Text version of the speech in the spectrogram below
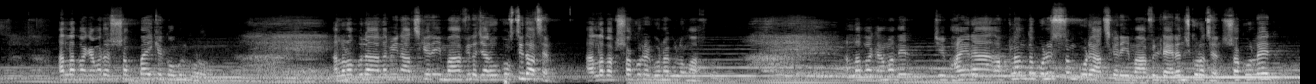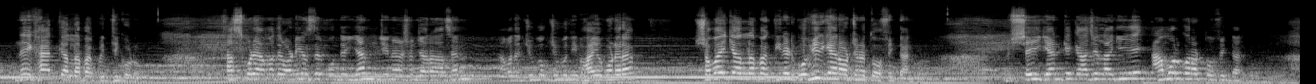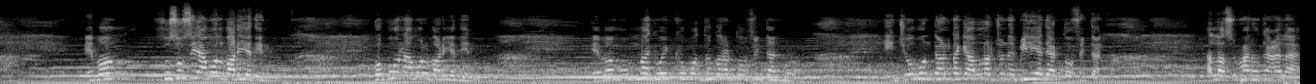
আল্লাহ পাক আমাদের সবাইকে কবুল করুন। আল্লাহ রবুল্লাহ আলমিন আজকের এই মাহফিলে যারা উপস্থিত আছেন, আল্লাহ পাক সকলের গোনাগুলো মাফ করুন। আল্লাহ পাক আমাদের যে ভাইরা অক্লান্ত পরিশ্রম করে আজকের এই মাহফিলটা অ্যারেঞ্জ করেছেন, সকলের নেক হায়াতকে আল্লাহ পাক বৃদ্ধি করুন। খাস করে আমাদের অডিয়েন্সের মধ্যে ইয়াং জেনারেশন যারা আছেন, আমাদের যুবক, যুবতী ভাই বোনেরা সবাইকে আল্লাহ পাক দিনের গভীর জ্ঞান অর্জনের তৌফিক দান করুন। সেই জ্ঞানকে কাজে লাগিয়ে আমল করার তৌফিক দান করুন। এবং খুশুসি আমল বাড়িয়ে দিন। গোপন আমল বাড়িয়ে দিন। এবং উম্মাকে ঐক্যবদ্ধ করার তৌফিক দান করুন। এই যৌবন কালটাকে আল্লাহর জন্য বিলিয়ে দেওয়ার তৌফিক দান করুন। আল্লাহ সুবহান তাআলা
